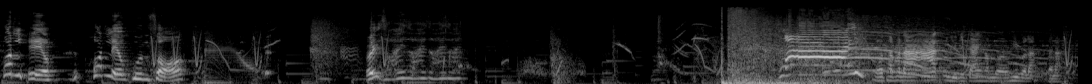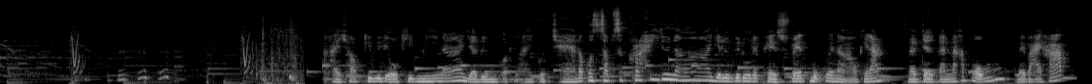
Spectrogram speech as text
โคตรเลวโคตรเลวคูณสองเฮ้ยสวยสวยสวยสวยายเราธรรมดาอาร์ตมันอยู่ในการคำนวณพี่ไปละไปละใครชอบคลิปวิดีโอคลิปนี้นะ อย่าลืมกดไลค์ กดแชร์แล้วก็ Subscribe ด้วยนะ อย่าลืมไปดูในเพจ Facebook ด้วยนะ โอเคนะ แล้วเจอกันนะครับผม บ๊ายบายครับ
